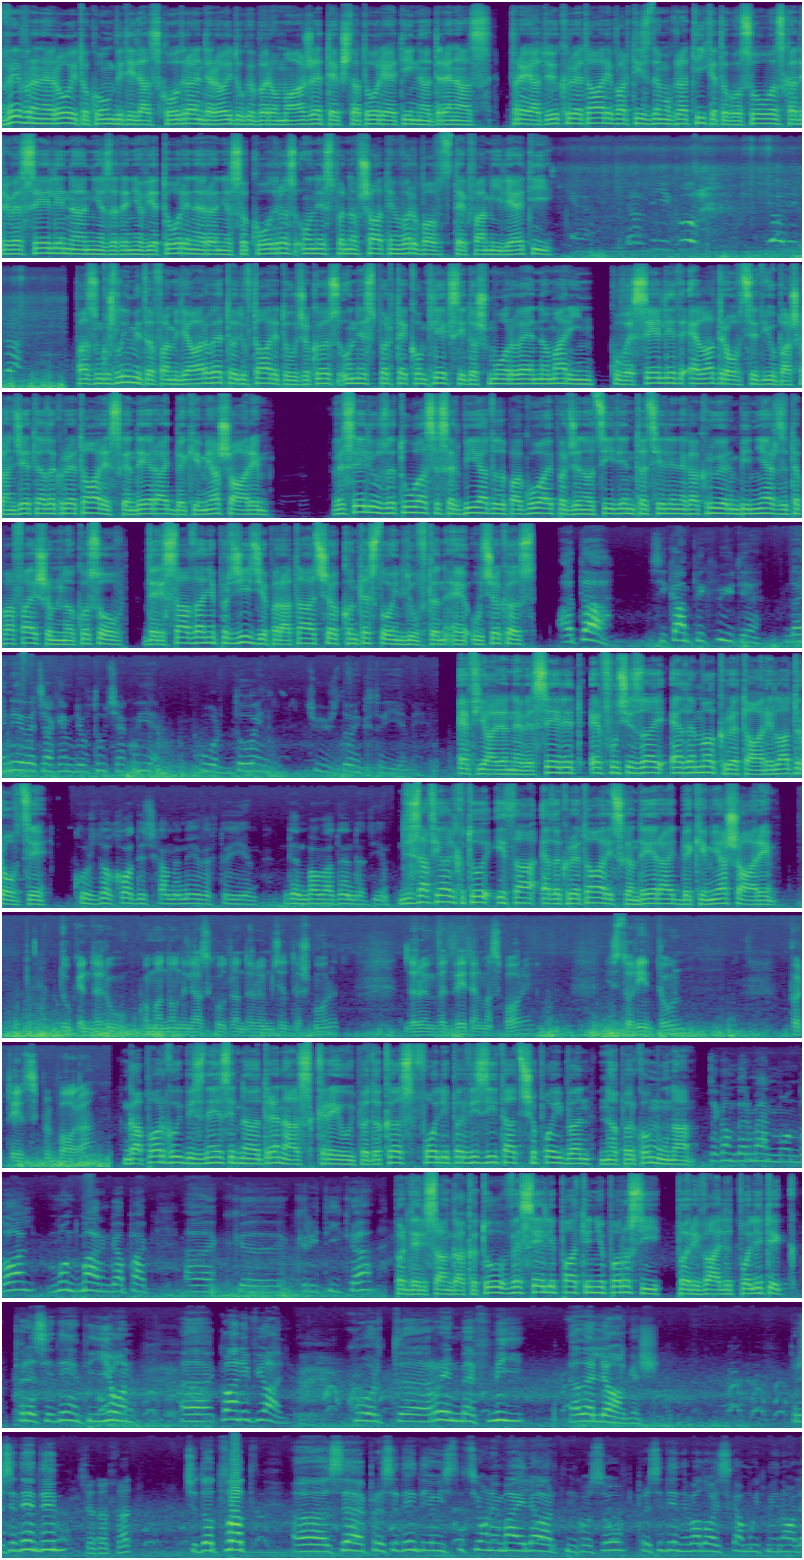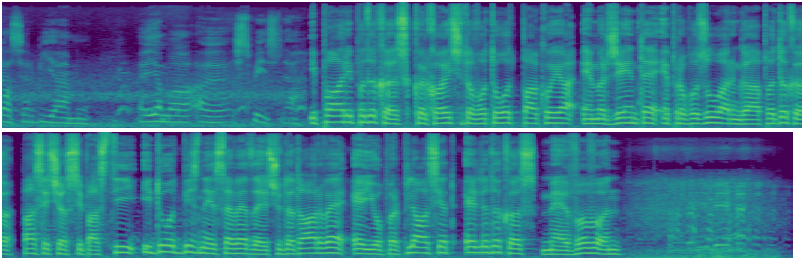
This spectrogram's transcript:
Veprën e heroit të kombit Ilaz Kodra e nderoi duke bërë omazhe tek shtatorja e tij në Drenas. Prej aty, kryetari i Partisë Demokratike të Kosovës, Kadri Veseli, në njëzet e një vjetorin e rënies së Kodrës, u nis për në fshatin Vërbovc tek familja e tij. Pas ngushëllimit të familjarëve të luftëtarit të UÇK-së, u nis për tek kompleksi i dëshmorëve në Marinë, ku Veselit e Lladrovcit iu bashkëngjit edhe kryetari i Skenderajt Bekim Jashari. Veseli u zotua se Serbia do të paguajë për gjenocidin të cilin e ka kryer mbi njerëzit e pafajshëm në Kosovë, derisa dha një përgjigje për ata që kontestojnë luftën e UÇK-së. Ata, si kanë pikëpyetje, ndaj neve që kem luftu qe ku jem, kur dojnë, qysh dojnë këtu jemi. E fjalën e Veselit e fuqizoi edhe më kryetari Lladrovci, Kushdo ka diçka me neve këtu jem, den baba den den do t'jem. Disa fjalë këtu i tha edhe kryetari i Skënderajt, Bekim Jashari. Duke nderu komandant Ilaz Kodra nderojmë gjithë dëshmorët, nderojmë vetveten ma s'pari, historinë tonë për të ecë përpara. Nga Parku i Biznesit në Drenas, kreu i PDK-së foli për vizitat që po i bën nëpër komuna. S'e kam ndërmend m'u ndal, mund marr nga pak kritika. Përderisa nga këtu, Veseli pati një porosi për rivalët politikë. Presidenti, jonë ka një fjalë, kur të rrinë me fmi edhe lagësh. Presidentin... Që do të thotë? Që do të thotë se presidenti o institucioni ma i lartë në Kosovë, presidenti valla s'ka mujtë me i nalë as Serbia e mu. e jo më Spisla. I pari i PDK-së kërkoi që të votohet pakoja emergjente e propozuar nga PDK, pasi që sipas tij i duhet bizneseve dhe qytetarëve e jo përplasjet e LDK-së me VV-në.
